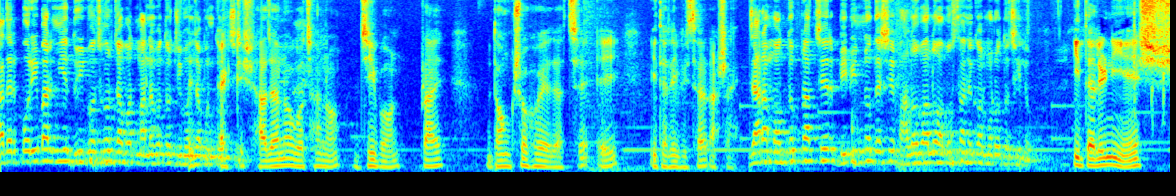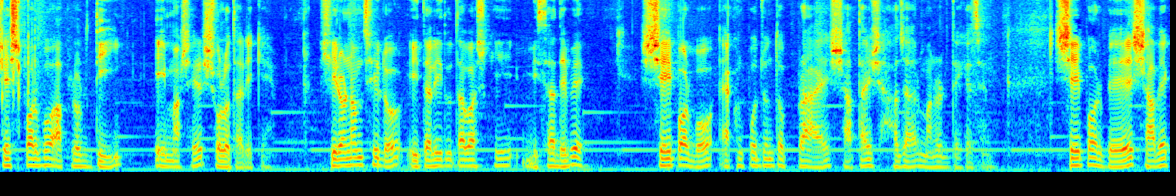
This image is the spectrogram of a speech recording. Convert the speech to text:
তাদের পরিবার নিয়ে দুই বছর যাবৎ মানবত জীবনযাপন করছে। একটি সাজানো গোছানো জীবন প্রায় ধ্বংস হয়ে যাচ্ছে এই ইতালি ভিসার আশায়। যারা মধ্যপ্রাচ্যের বিভিন্ন দেশে ভালো ভালো অবস্থানে কর্মরত ছিল। ইতালি নিয়ে শেষ পর্ব আপলোড দিই এই মাসের ষোলো তারিখে। শিরোনাম ছিল ইতালি দূতাবাস কি ভিসা দেবে? সেই পর্ব এখন পর্যন্ত প্রায় সাতাইশ হাজার মানুষ দেখেছেন। সেই পর্বে সাবেক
